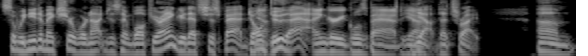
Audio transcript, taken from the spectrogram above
So we need to make sure we're not just saying, well, if you're angry, that's just bad. Don't Yeah. do that. Anger equals bad. Yeah. Yeah, that's right. Um,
